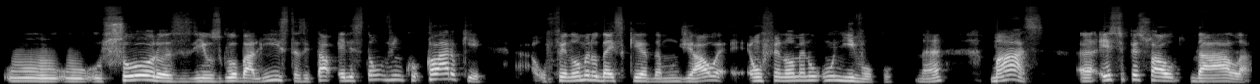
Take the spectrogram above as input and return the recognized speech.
o, o, o Soros e os globalistas e tal, eles estão vinculados. Claro que o fenômeno da esquerda mundial é, é um fenômeno unívoco, né? Mas uh, esse pessoal da ala,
